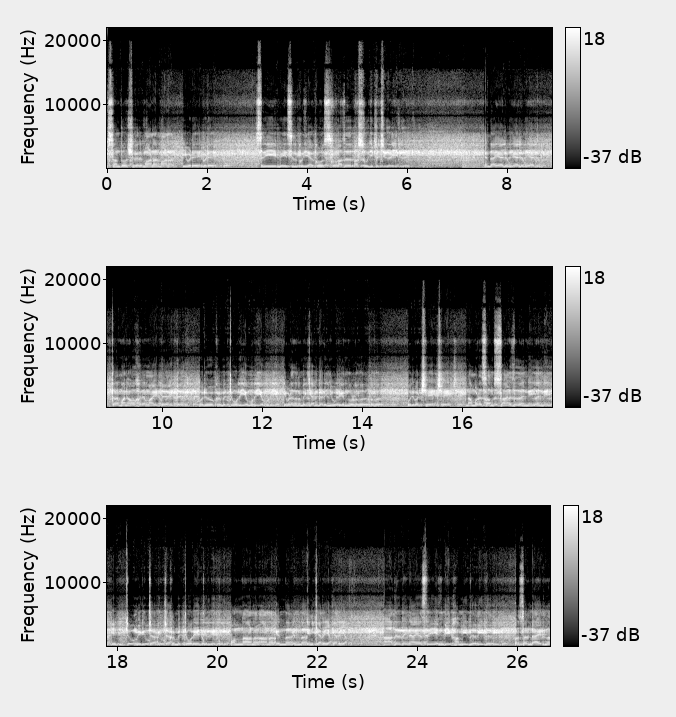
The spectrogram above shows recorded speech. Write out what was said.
സന്തോഷകരമാണ്. ഇവിടെ ഇവിടെ ശ്രീ ബേസിൽ കുര്യാക്കോസ് അത് സൂചിപ്പിച്ചു കഴിഞ്ഞു. എന്തായാലും ഇത്ര മനോഹരമായിട്ട് ഒരു ക്രിമറ്റോറിയം ഇവിടെ നിർമ്മിക്കാൻ കഴിഞ്ഞു എന്നുള്ളത് ഒരുപക്ഷെ നമ്മുടെ സംസ്ഥാനത്ത് തന്നെ ഏറ്റവും മികച്ച ക്രിമറ്റോറിയത്തിൽ ഒന്നാണ് എന്ന് എനിക്കറിയാം. ആദരണീയനായ ശ്രീ എൻ ഡി ഹമീദ് പ്രസിഡന്റായിരുന്ന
